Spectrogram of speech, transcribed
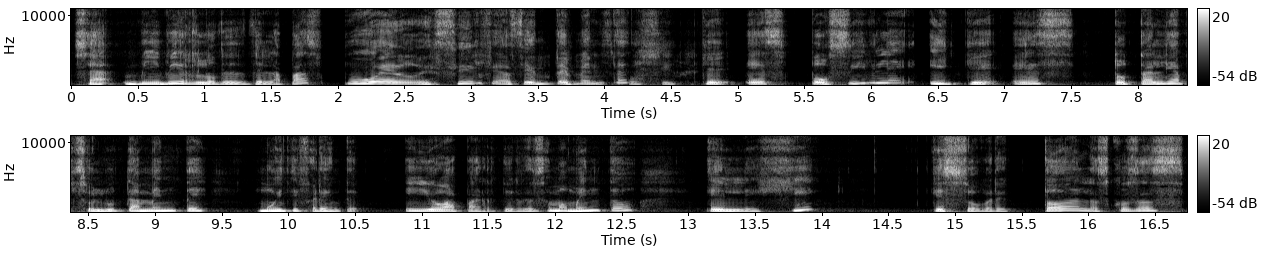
o sea, vivirlo desde la paz, puedo decir fehacientemente Es que es posible y que es total y absolutamente muy diferente. Y yo a partir de ese momento elegí que sobre todas las cosas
